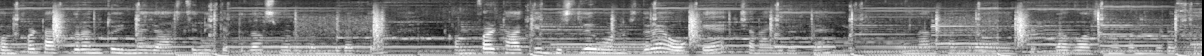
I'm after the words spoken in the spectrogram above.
ಕಂಫರ್ಟ್ ಹಾಕಿದ್ರಂತೂ ಇನ್ನೂ ಜಾಸ್ತಿನೇ ಕೆಟ್ಟದಾಗ ಸ್ಮೆಲ್ ಬಂದುಬಿಡತ್ತೆ. ಕಂಫರ್ಟ್ ಹಾಕಿ ಬಿಸಿಲಿಗೆ ಒಣಸಿದ್ರೆ ಓಕೆ, ಚೆನ್ನಾಗಿರುತ್ತೆ. ಇಲ್ಲಾಂತಂದರೆ ಕೆಟ್ಟದಾಗ ವಾಸನೆ ಬಂದುಬಿಡತ್ತೆ.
